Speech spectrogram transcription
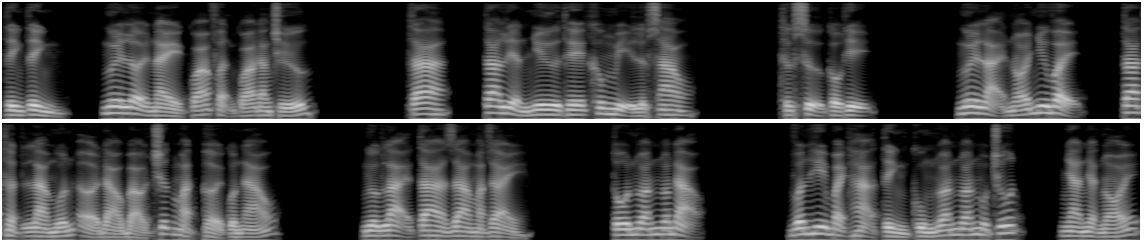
tình tình, ngươi lời này quá phận quá đáng chứ. Ta, ta liền như thế không mị lực sao? Thực sự cầu thị. Ngươi lại nói như vậy, ta thật là muốn ở đào bảo trước mặt cởi quần áo. Ngược lại ta ra mặt dày. Tôn Loan Loan đạo. Vân Hy Bạch hạ tình cùng Loan Loan một chút, nhàn nhạt nói,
